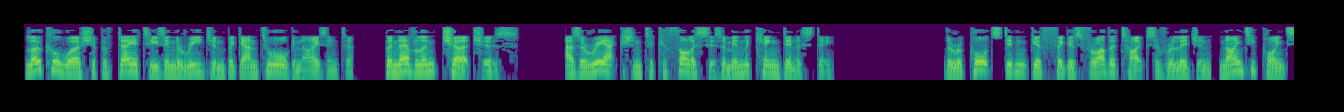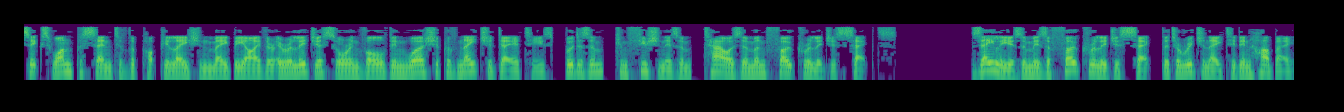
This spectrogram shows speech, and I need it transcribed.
Local worship of deities in the region began to organize into benevolent churches as a reaction to Catholicism in the Qing dynasty. The reports didn't give figures for other types of religion. 90.61% of the population may be either irreligious or involved in worship of nature deities, Buddhism, Confucianism, Taoism and folk religious sects. Zaliism is a folk religious sect that originated in Hebei.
